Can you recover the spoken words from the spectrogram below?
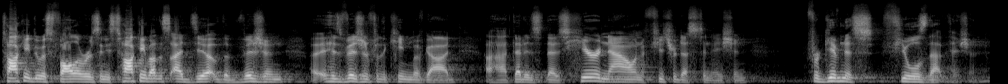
talking to his followers and he's talking about this idea of the vision, uh, his vision for the kingdom of God uh, that, is, that is here now and a future destination, forgiveness fuels that vision.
